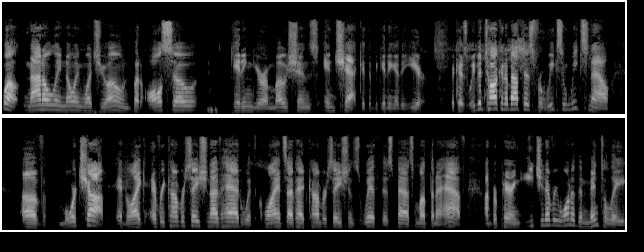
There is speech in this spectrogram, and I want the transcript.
Well, not only knowing what you own, but also getting your emotions in check at the beginning of the year, because we've been talking about this for weeks and weeks now of more chop. And like every conversation I've had with clients I've had conversations with this past month and a half, I'm preparing each and every one of them mentally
